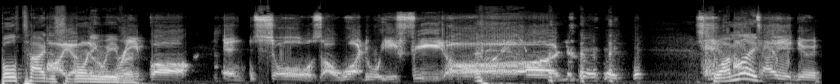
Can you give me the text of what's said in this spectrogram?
Both tied to I am Sigourney the Weaver. Reaper, and souls are what we feed on. So I'm like, I'll like, tell you, dude.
